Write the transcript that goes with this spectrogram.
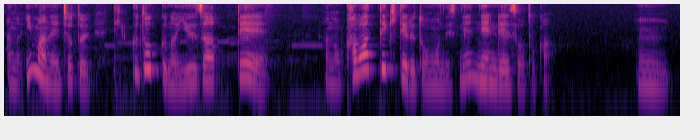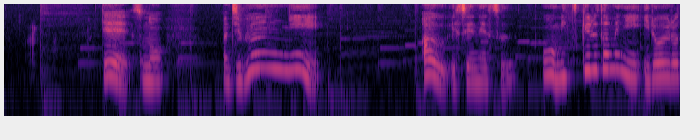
あの今ねちょっと TikTok のユーザーってあの変わってきてると思うんですね年齢層とか。うん。でその自分に合う SNS を見つけるためにいろいろ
